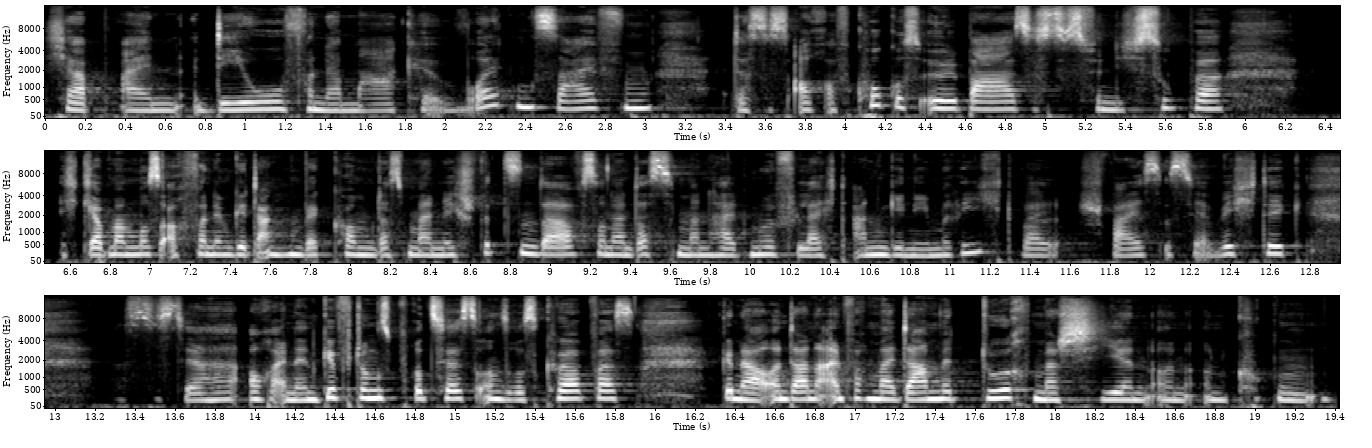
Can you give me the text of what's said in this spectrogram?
Ich habe ein Deo von der Marke Wolkenseifen. Das ist auch auf Kokosölbasis. Das finde ich super ich glaube, man muss auch von dem Gedanken wegkommen, dass man nicht schwitzen darf, sondern dass man halt nur vielleicht angenehm riecht, weil Schweiß ist ja wichtig. Das ist ja auch ein Entgiftungsprozess unseres Körpers. Genau, und dann einfach mal damit durchmarschieren und, und gucken,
